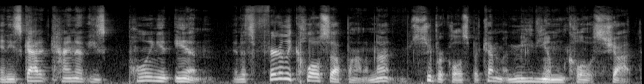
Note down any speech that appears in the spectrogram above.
and he's got it kind of, he's pulling it in, and it's fairly close up on him, not super close, but kind of a medium close shot.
